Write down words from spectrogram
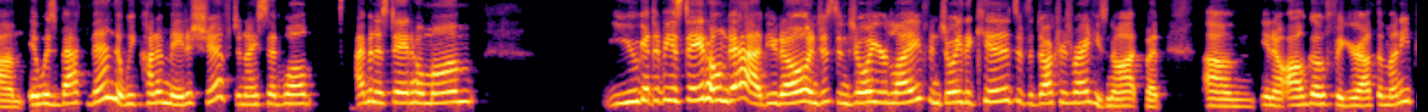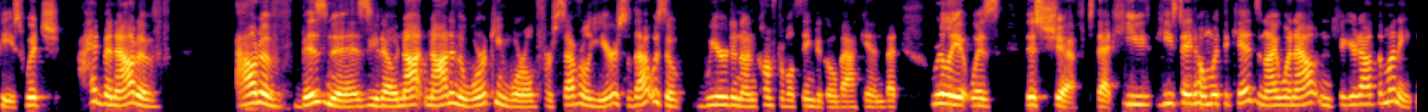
um, it was back then that we kind of made a shift. And I said, well, I've been a stay-at-home mom. You get to be a stay-at-home dad, you know, and just enjoy your life, enjoy the kids. If the doctor's right, he's not, but um, you know, I'll go figure out the money piece, which I had been out of out of business you know not not in the working world for several years so that was a weird and uncomfortable thing to go back in but really it was this shift that he he stayed home with the kids and i went out and figured out the money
